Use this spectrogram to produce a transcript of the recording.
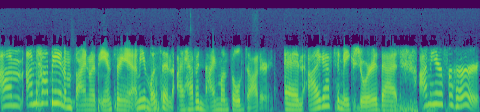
I'm I'm happy and I'm fine with answering it. I mean, listen, I have a nine month old daughter, and I have to make sure that I'm here for her.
